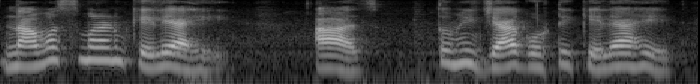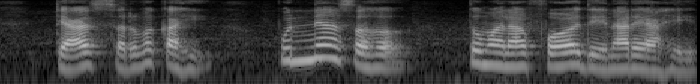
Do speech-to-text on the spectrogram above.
नामस्मरण केले आहे. आज तुम्ही ज्या गोष्टी केल्या आहेत त्या सर्व काही पुण्यासह तुम्हाला फळ देणारे आहेत.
